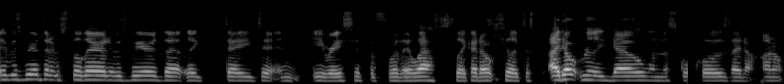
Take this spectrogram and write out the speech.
It was weird that it was still there, and it was weird that like they didn't erase it before they left. Like I don't feel like this. I don't really know when the school closed. I don't. I don't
